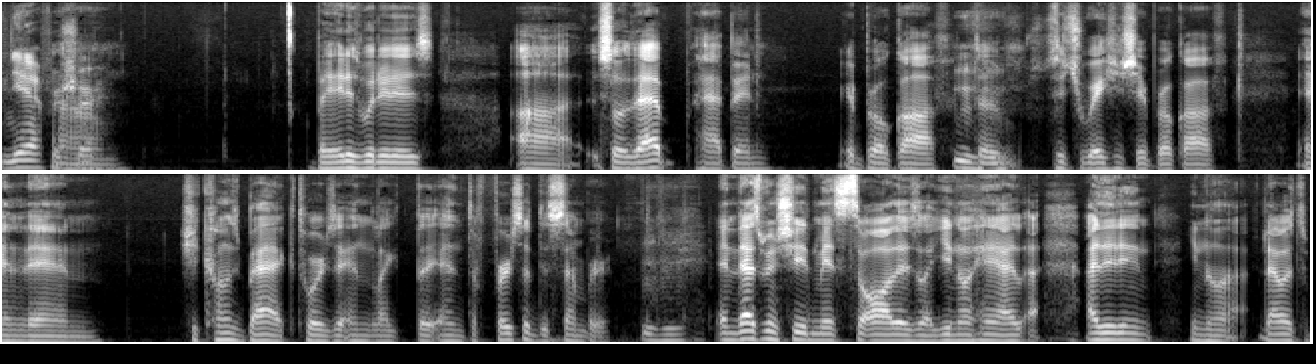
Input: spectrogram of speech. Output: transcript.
yeah, for sure. Um, But it is what it is. Uh, so that happened. It broke off. The Mhm. situation broke off, and then she comes back towards the end, like the end, the first of December, Mhm. and that's when she admits to all this, like you know, hey, I, I didn't, you know, that was a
